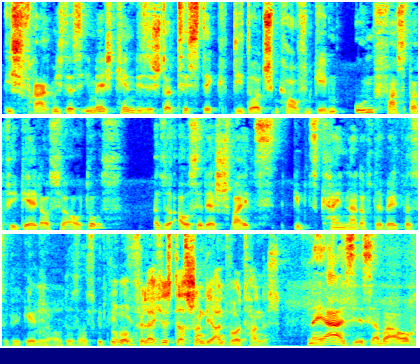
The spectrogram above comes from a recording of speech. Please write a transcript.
Ich frage mich das immer. Ich kenne diese Statistik. Die Deutschen kaufen, geben unfassbar viel Geld aus für Autos. Also außer der Schweiz gibt es kein Land auf der Welt, was so viel Geld für Autos ausgibt. Aber vielleicht ist das schon die Antwort, Hannes. Naja, es ist aber auch,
